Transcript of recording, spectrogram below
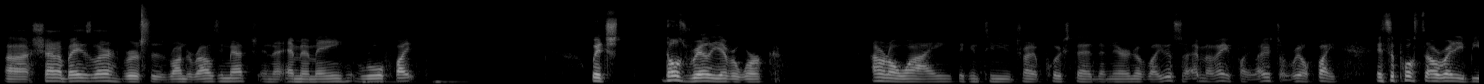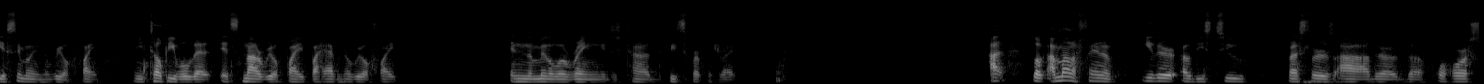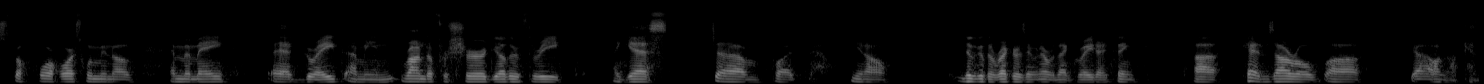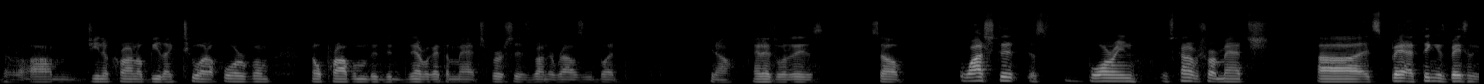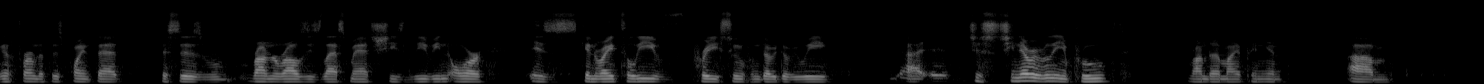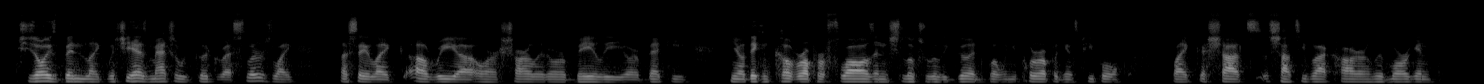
Uh, Shayna Baszler versus Ronda Rousey match in an MMA rule fight, which those rarely ever work. I don't know why they continue to try to push that, the narrative like this is an MMA fight, like it's a real fight. It's supposed to already be assimilating a real fight, and you tell people that it's not a real fight by having a real fight in the middle of the ring. It just kind of defeats the purpose, right? I look. I'm not a fan of either of these two wrestlers. Uh, they're the four horse, the four horsewomen of MMA. Uh, great. I mean, Ronda for sure. The other three, I guess, um, but you know, look at the records; they were never that great. I think uh, Catanzaro, uh, oh no, Catanzaro, um, Gina Carano be like two out of four of them, no problem. They, they never got the match versus Ronda Rousey, but you know, it is what it is. So watched it. It's boring. It was kind of a short match. Uh, it's ba- I think it's basically confirmed at this point that this is Ronda Rousey's last match. She's leaving or is getting ready to leave pretty soon from WWE. Uh, just she never really improved, Ronda, in my opinion. Um, she's always been like when she has matches with good wrestlers, like let's say like a Rhea or Charlotte or Bayley or Becky, you know, they can cover up her flaws and she looks really good. But when you put her up against people like a Shots, Shotzi Blackheart or Liv Morgan,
